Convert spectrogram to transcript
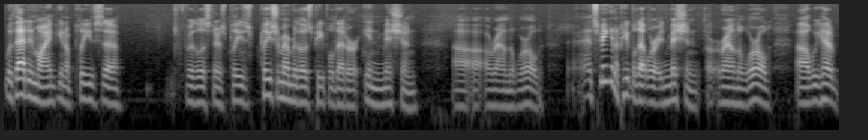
with that in mind, you know, please, uh, for the listeners, please, please remember those people that are in mission uh, around the world. And speaking of people that were in mission around the world, uh, we had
